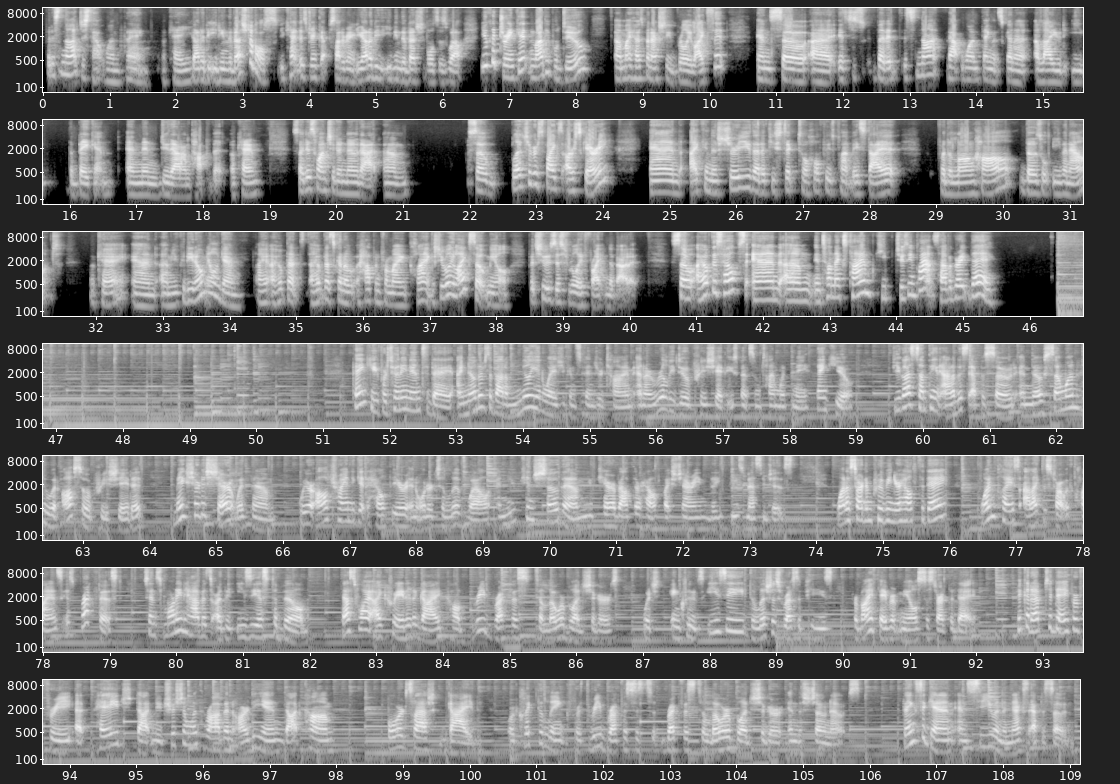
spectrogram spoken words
But it's not just that one thing. Okay. You got to be eating the vegetables. You can't just drink apple cider vinegar. You got to be eating the vegetables as well. You could drink it, and a lot of people do. Uh, my husband actually really likes it. And so uh, it's just, but it, it's not that one thing that's going to allow you to eat the bacon and then do that on top of it. Okay. So I just want you to know that. Um, so, blood sugar spikes are scary. And I can assure you that if you stick to a whole foods plant based diet for the long haul, those will even out. Okay. And um, you could eat oatmeal again. I, I hope that I hope that's going to happen for my client because she really likes oatmeal, but she was just really frightened about it. So I hope this helps. And um, until next time, keep choosing plants. Have a great day. Thank you for tuning in today. I know there's about a million ways you can spend your time, and I really do appreciate that you spent some time with me. Thank you. If you got something out of this episode and know someone who would also appreciate it, make sure to share it with them. We are all trying to get healthier in order to live well, and you can show them you care about their health by sharing the, these messages. Want to start improving your health today? One place I like to start with clients is breakfast since morning habits are the easiest to build. That's why I created a guide called Three Breakfasts to Lower Blood Sugars, which includes easy, delicious recipes for my favorite meals to start the day. Pick it up today for free at page.nutritionwithrobinrdn.com forward slash guide or click the link for three breakfasts to, breakfasts to lower blood sugar in the show notes. Thanks again and see you in the next episode.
